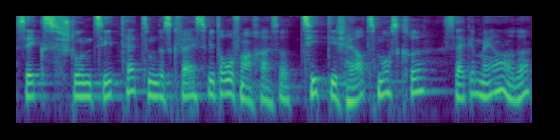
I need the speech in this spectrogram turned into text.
sechs Stunden Zeit hat, um das Gefäß wieder aufzumachen. Also Zeit ist Herzmuskel, sagen wir, oder?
